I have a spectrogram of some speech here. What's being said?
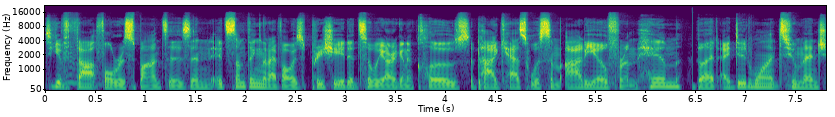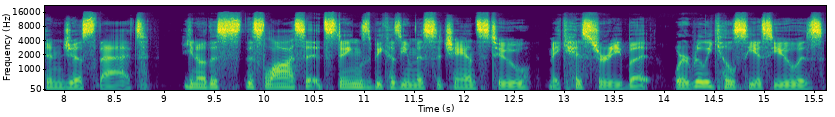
to give thoughtful responses and it's something that I've always appreciated. So we are going to close the podcast with some audio from him, but I did want to mention just that you know this this loss it stings because you miss a chance to make history, but where it really kills CSU is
